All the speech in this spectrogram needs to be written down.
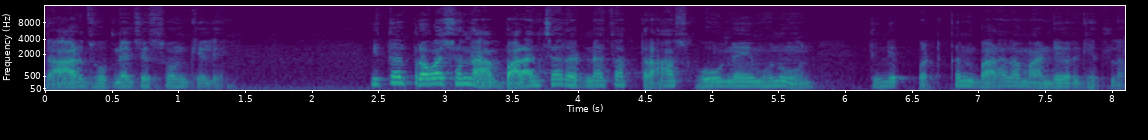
गाढ झोपण्याचे सोंग केले. इतर प्रवाशांना बाळांच्या रडण्याचा त्रास होऊ नये म्हणून तिने पटकन बाळाला मांडीवर घेतलं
